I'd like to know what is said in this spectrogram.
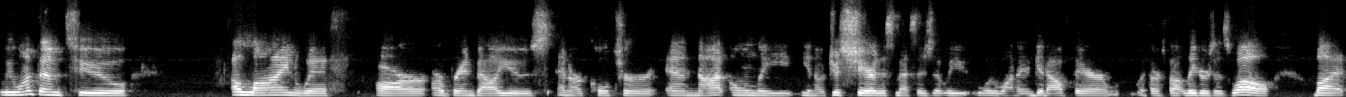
we want them to align with our our brand values and our culture and not only you know just share this message that we we want to get out there with our thought leaders as well but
